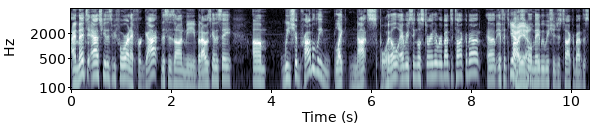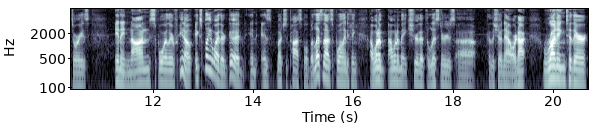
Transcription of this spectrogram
I meant to ask you this before, and I forgot. This is on me, but I was going to say, um, we should probably like not spoil every single story that we're about to talk about. Um, if it's Yeah, possible, yeah. maybe we should just talk about the stories in a non-spoiler. You know, explain why they're good in as much as possible, but let's not spoil anything. I want to, I want to make sure that the listeners uh, of the show now are not running to their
